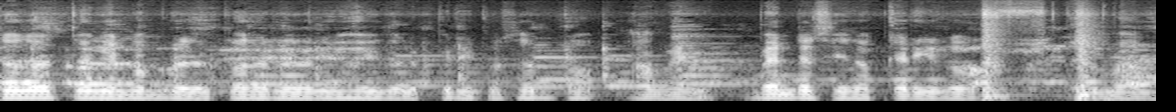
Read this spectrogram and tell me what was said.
Todo esto en el nombre del Padre, del Hijo y del Espíritu Santo. Amén. Bendecidos, queridos hermanos.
